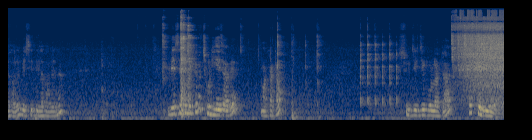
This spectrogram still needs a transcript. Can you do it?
দিতে হবে, বেশি দিলে হবে না। বেশি দিলে কেমন ছড়িয়ে যাবে মাখাটা। সুজির যে গোলাটা ছড়িয়ে যাবে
